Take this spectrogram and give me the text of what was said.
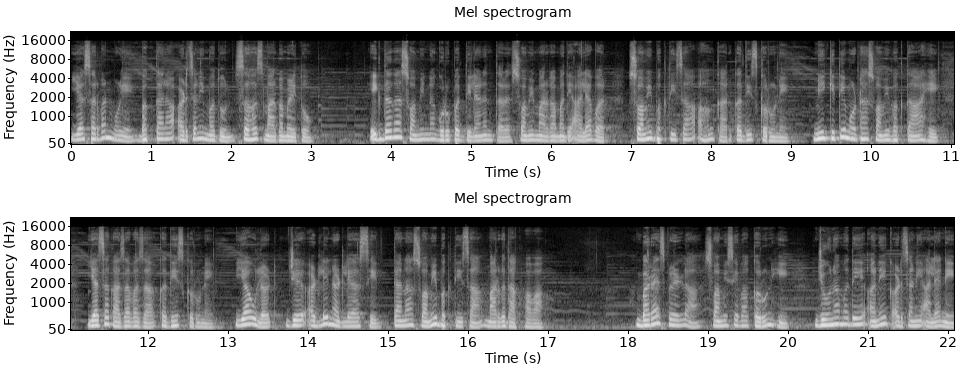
या सर्वांमुळे भक्ताला अडचणीमधून सहज मार्ग मिळतो. एकदा का स्वामींना गुरुपद दिल्यानंतर स्वामी मार्गामध्ये आल्यावर स्वामी भक्तीचा अहंकार कधीच करू नये. मी किती मोठा स्वामी भक्त आहे याचा गाजावाजा कधीच करू नये. या उलट जे अडले नडले असतील त्यांना स्वामी भक्तीचा मार्ग दाखवावा. बऱ्याच वेळेला स्वामीसेवा करूनही जीवनामध्ये अनेक अडचणी आल्याने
